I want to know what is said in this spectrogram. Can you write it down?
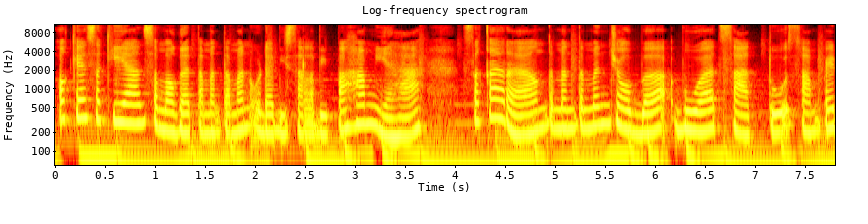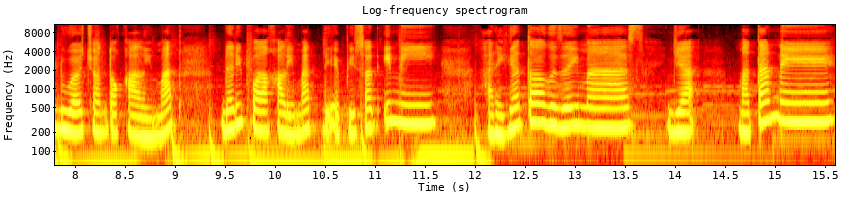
Oke, sekian. Semoga teman-teman udah bisa lebih paham ya. Sekarang teman-teman coba buat 1 sampai 2 contoh kalimat dari pola kalimat di episode ini. Arigatou gozaimasu. Ja, mata ne.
